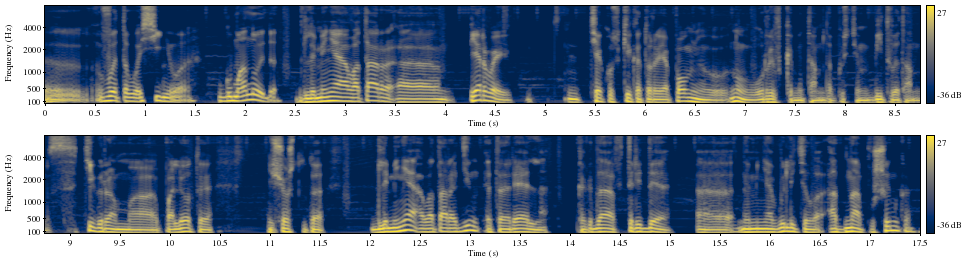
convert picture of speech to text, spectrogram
э, в этого синего гуманоида. Для меня аватар э, первый, те куски, которые я помню, ну, урывками там, допустим, битвы там с тигром, э, полеты, еще что-то. Для меня аватар 1 это реально, когда в 3D э, на меня вылетела одна пушинка,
